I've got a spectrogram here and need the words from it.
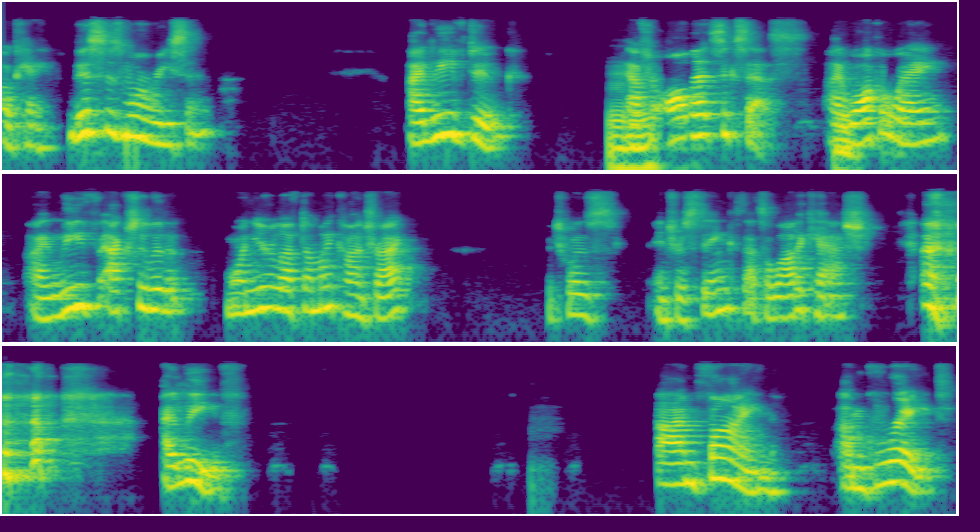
okay. This is more recent. I leave Duke mm-hmm. after all that success. I mm-hmm. walk away. I leave actually with one year left on my contract, which was interesting because that's a lot of cash. I leave. I'm fine. I'm great.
